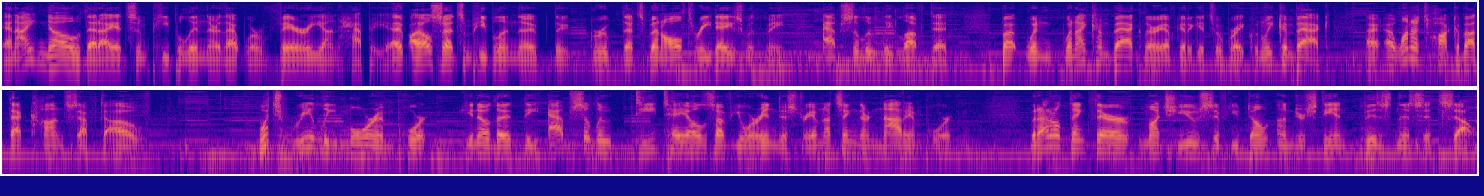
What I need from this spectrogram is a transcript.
And I know that I had some people in there that were very unhappy. I also had some people in the, the group that spent all three days with me, absolutely loved it. But when, when I come back, Larry, I've got to get to a break. When we come back, I, I want to talk about that concept of what's really more important. You know, the, the absolute details of your industry. I'm not saying they're not important, but I don't think they're much use if you don't understand business itself.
